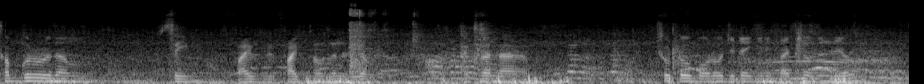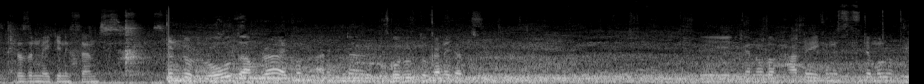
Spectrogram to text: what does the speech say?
সব গরুর দাম same five five thousand riyal এখন ছোট, বড় যেটাই কিনি five thousand riyal doesn't make any sense প্রচণ্ড রোদ আমরা এখন আরেকটা গরুর দোকানে যাচ্ছি। এখানে হলো হাটে, এখানে সিস্টেম হলো কি,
